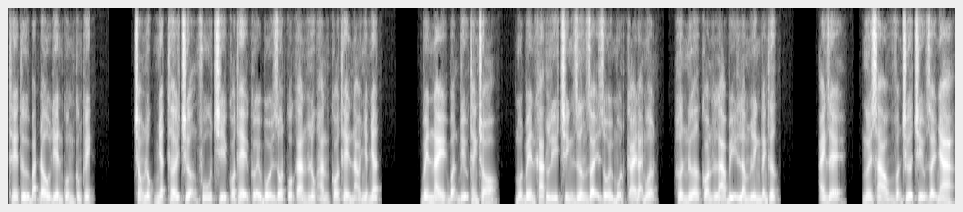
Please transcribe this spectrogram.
thê tử bắt đầu điên cuồng công kích. Trong lúc nhất thời trượng phu chỉ có thể cười bồi rốt cuộc ăn lúc hắn có thể náo nhiệt nhất. Bên này bận bịu thành chó, một bên khác lý chính dương dậy rồi một cái đại mượn hơn nữa còn là bị lâm linh đánh thức. Anh rể, ngươi sao vẫn chưa chịu dậy nha?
